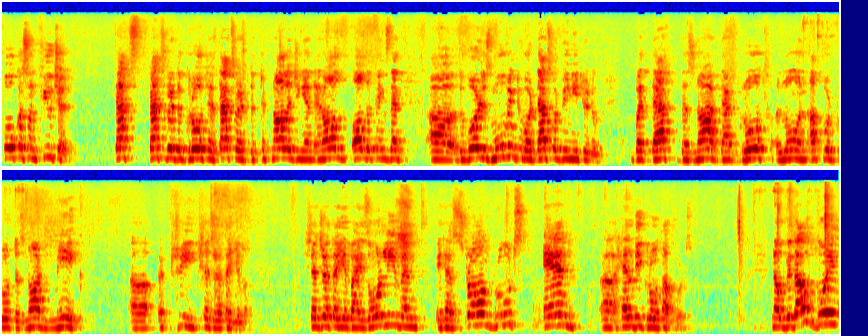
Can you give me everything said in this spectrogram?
focus on future. That's, that's where the growth is, that's where the technology and, and all, all the things that uh, the world is moving toward, that's what we need to do. But that does not, that growth alone, upward growth, does not make uh, a tree shajra tayyiba. Shajra tayyiba is only when it has strong roots and uh, healthy growth upwards. Now, without going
